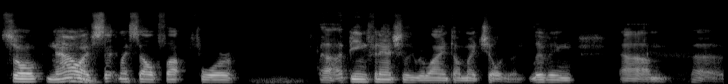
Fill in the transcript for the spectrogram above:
So now mm. I've set myself up for uh, being financially reliant on my children, living um, uh,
